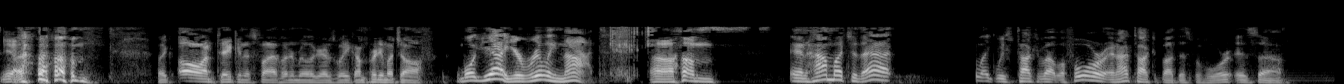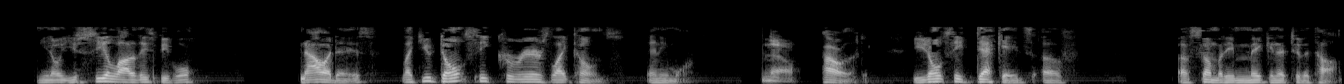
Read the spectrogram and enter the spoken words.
Yeah. um, like, oh, I'm taking this 500 milligrams a week. I'm pretty much off. Well, yeah, you're really not. Um, and how much of that, like we've talked about before, and I've talked about this before, is, uh, you know, you see a lot of these people nowadays, like you don't see careers like Coan's anymore. No. Powerlifting. You don't see decades of, of somebody making it to the top.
